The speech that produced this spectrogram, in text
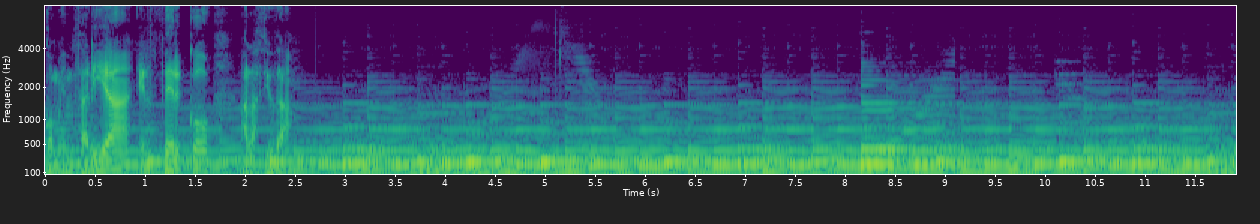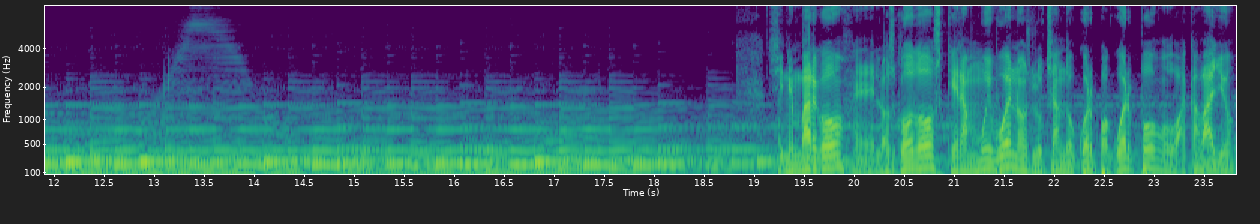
comenzaría el cerco a la ciudad. Sin embargo, eh, los godos, que eran muy buenos luchando cuerpo a cuerpo o a caballo,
